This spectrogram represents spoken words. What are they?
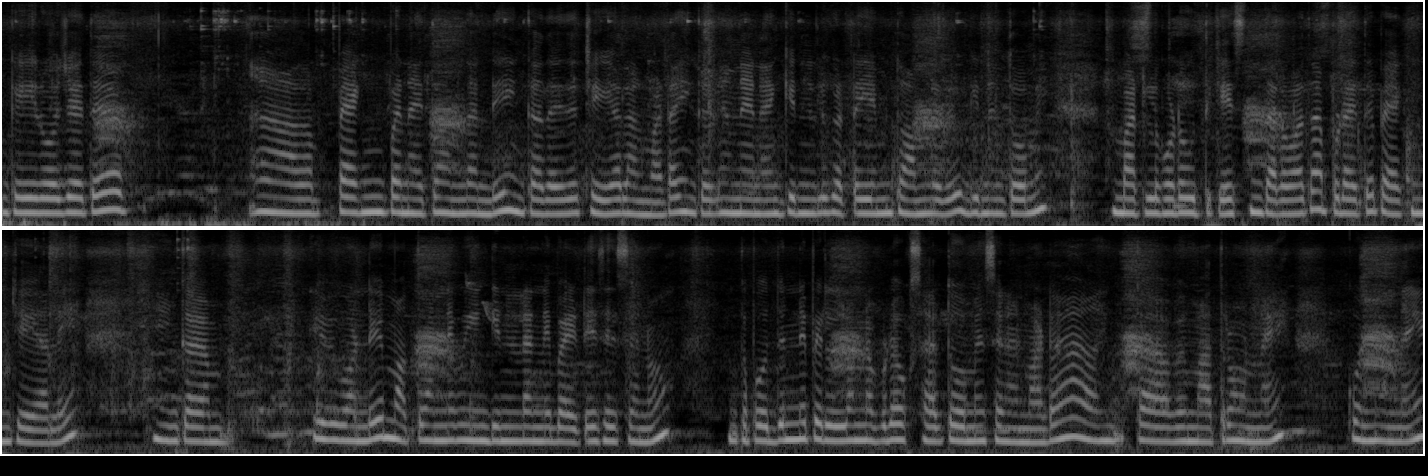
ఇంకా ఈరోజు అయితే ప్యాకింగ్ పని అయితే ఉందండి. ఇంకా అదైతే చేయాలన్నమాట. ఇంకా నేను గిన్నెలు గట్ట ఏమి తోమలేదు. గిన్నెలు తోమి బట్టలు కూడా ఉతికేసిన తర్వాత అప్పుడైతే ప్యాకింగ్ చేయాలి. ఇంకా ఇవిగోండి మొత్తం అన్ని గిన్నెలన్నీ బయట వేసేసాను ఇంకా పొద్దున్నే పిల్లలు ఉన్నప్పుడు ఒకసారి తోమేసాను అనమాట ఇంకా అవి మాత్రం ఉన్నాయి. కొన్ని ఉన్నాయి.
